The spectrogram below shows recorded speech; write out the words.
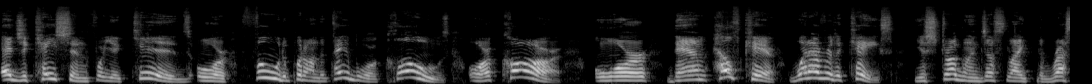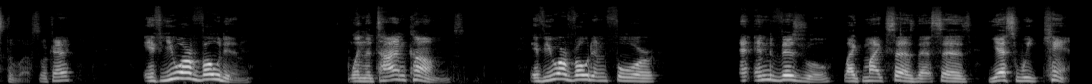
education for your kids or food to put on the table or clothes or a car or damn healthcare. Whatever the case, you're struggling just like the rest of us, okay? if you are voting when the time comes, if you are voting for an individual, like Mike says, that says, yes, we can't,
